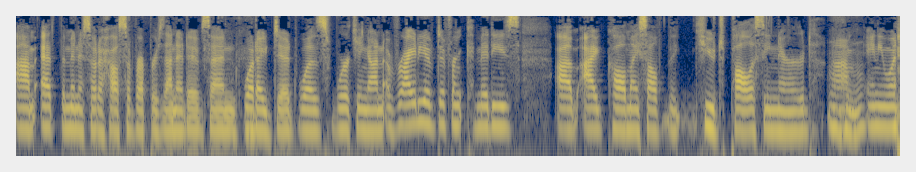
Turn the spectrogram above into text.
um, at the Minnesota House of Representatives. And what I did was working on a variety of different committees. Um, I call myself the huge policy nerd. Um, anyone,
